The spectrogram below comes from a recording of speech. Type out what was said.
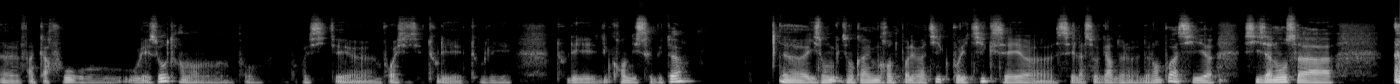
enfin Carrefour ou, les autres, hein, pour, pour, citer, pour citer tous les, tous les, tous les grands distributeurs, euh, ils, ont, ils ont quand même une grande problématique politique, c'est euh, la sauvegarde de, de l'emploi. Si, euh, s'ils annoncent à,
